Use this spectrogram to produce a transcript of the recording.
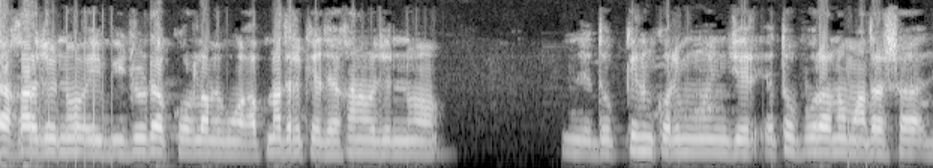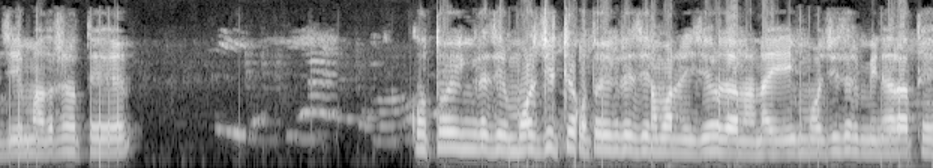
রাখার জন্য এই ভিডিওটা করলাম এবং আপনাদেরকে দেখানোর জন্য দক্ষিণ করিমগঞ্জের এত পুরানো মাদ্রাসা, যে মাদ্রাসাতে কত ইংরেজি মসজিদটা কত ইংরেজি আমার নিজেরও জানা নাই। এই মসজিদের মিনারাতে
